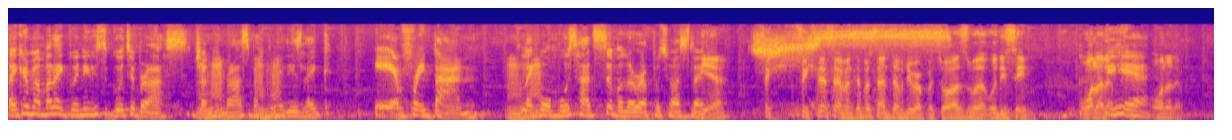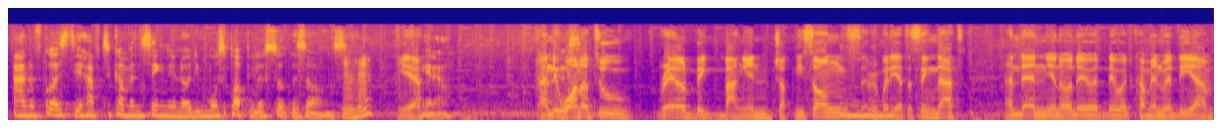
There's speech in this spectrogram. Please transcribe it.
like, you remember, like, when you used to go to brass, Chuck Mm-hmm. Brass back in the days, like, every band, like, almost had similar repertoires, like, yeah, Six, sixty seventy percent of the repertoires were, were the same. All of them. Yeah. All of them. And of course, they have to come and sing, you know, the most popular soca songs, Mm-hmm. Yeah. you know. and the one or two real big banging chutney songs. Mm-hmm. Everybody had to sing that, and then you know they would they would come in with the um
